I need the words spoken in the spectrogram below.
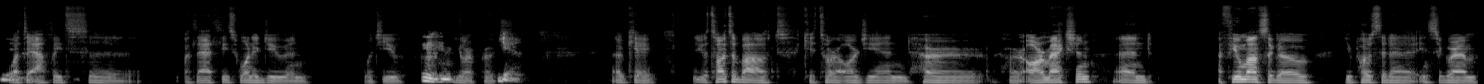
yeah. what the athletes uh, what the athletes want to do and what you mm-hmm. your approach. Yeah. Okay, you talked about Keturah Orji and her her arm action, and a few months ago you posted an Instagram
